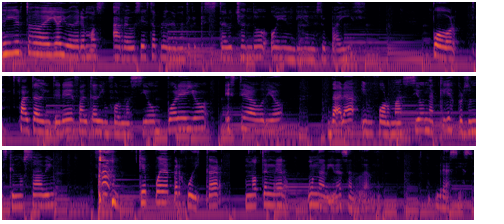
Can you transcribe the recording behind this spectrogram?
seguir todo ello ayudaremos a reducir esta problemática que se está luchando hoy en día en nuestro país por falta de interés, falta de información. Por ello, este audio dará información a aquellas personas que no saben qué puede perjudicar no tener una vida saludable. Gracias.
